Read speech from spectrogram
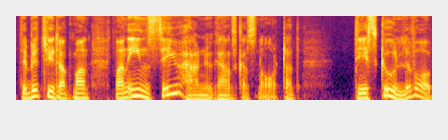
Det betyder att man, man inser ju här nu ganska snart att det skulle vara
